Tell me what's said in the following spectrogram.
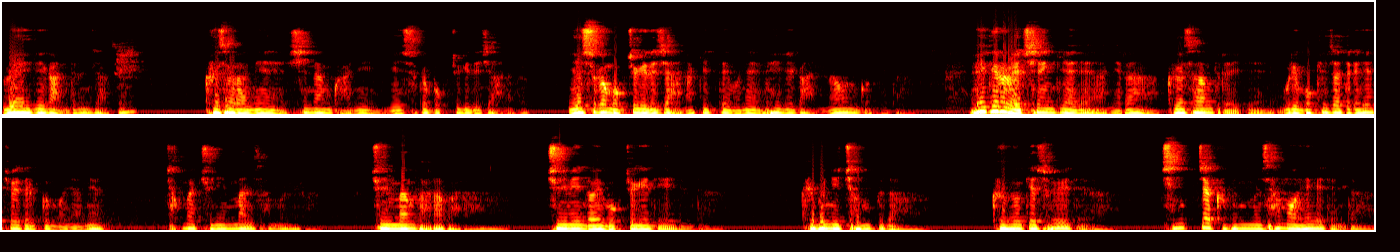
왜 회개가 안 되는지 아세요? 그 사람의 신앙관이 예수가 목적이 되지 않아서 예수가 목적이 되지 않았기 때문에 회개가 안 나오는 겁니다. 회개를 외치는 게 아니라 그 사람들에게 우리 목회자들이 해줘야 될 건 뭐냐면 정말 주님만 사모해라. 주님만 바라봐라. 주님이 너의 목적이 되어야 된다. 그분이 전부다. 그분께 소유되라. 진짜 그분만 사모해야 된다.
